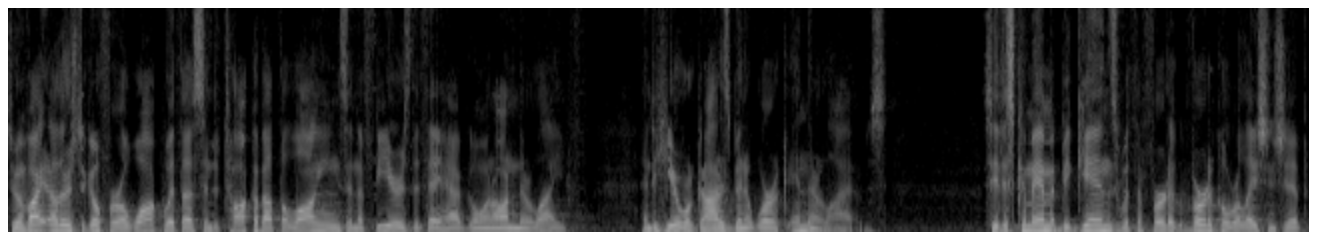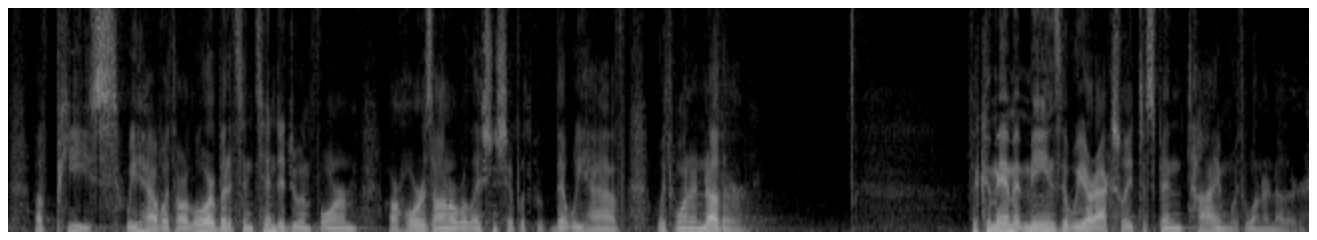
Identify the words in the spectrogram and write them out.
to invite others to go for a walk with us and to talk about the longings and the fears that they have going on in their life, and to hear where God has been at work in their lives. See, this commandment begins with the vertical relationship of peace we have with our Lord, but it's intended to inform our horizontal relationship with, that we have with one another. The commandment means that we are actually to spend time with one another.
